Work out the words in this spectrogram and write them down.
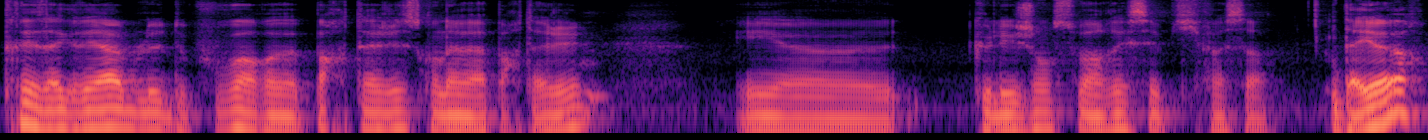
très agréable de pouvoir euh, partager ce qu'on avait à partager et euh, que les gens soient réceptifs à ça. D'ailleurs,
